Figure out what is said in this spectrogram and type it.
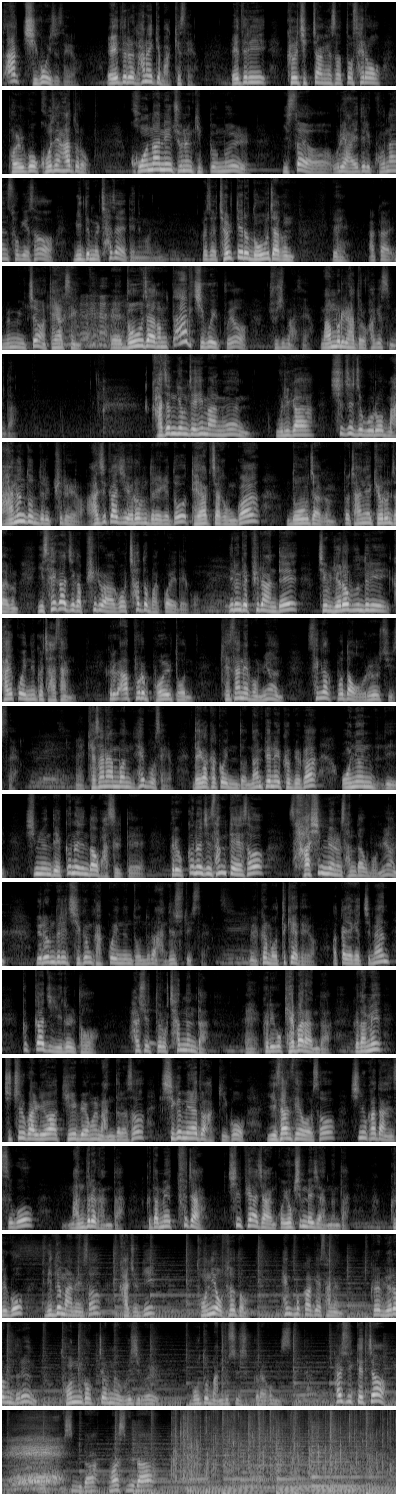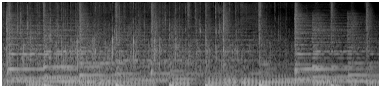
딱 쥐고 있으세요. 애들은 하나님께 맡기세요. 애들이 그 직장에서 또 새로 벌고 고생하도록 고난이 주는 기쁨을 있어요. 우리 아이들이 고난 속에서 믿음을 찾아야 되는 거는. 그래서 절대로 노후 자금, 예, 아까 몇 명 있죠? 대학생. 예, 노후 자금 딱 쥐고 있고요. 주지 마세요. 마무리를 하도록 하겠습니다. 가정경제 희망은 우리가 실질적으로 많은 돈들이 필요해요. 아직까지 여러분들에게도 대학 자금과 노후 자금, 또 자녀 결혼 자금 이 세 가지가 필요하고 차도 바꿔야 되고 이런 게 필요한데 지금 여러분들이 갖고 있는 그 자산 그리고 앞으로 벌 돈 계산해 보면 생각보다 어려울 수 있어요. 예, 계산 한번 해보세요. 내가 갖고 있는 돈, 남편의 급여가 5년 뒤, 10년 뒤에 끊어진다고 봤을 때, 그리고 끊어진 상태에서 40년을 산다고 보면 여러분들이 지금 갖고 있는 돈으로 안 될 수도 있어요. 예, 그럼 어떻게 해야 돼요? 아까 얘기했지만 끝까지 일을 더 할 수 있도록 찾는다. 예, 그리고 개발한다. 그 다음에 지출 관리와 기회비용을 만들어서 지금이라도 아끼고 예산 세워서 신용카드 안 쓰고 만들어 간다. 그 다음에 투자, 실패하지 않고 욕심내지 않는다. 그리고 믿음 안에서 가족이 돈이 없어도 행복하게 사는 그럼 여러분들은 돈 걱정 없는 우리 집을 모두 만들 수 있을 거라고 믿습니다. 할 수 있겠죠? 네. 믿습니다. 고맙습니다.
